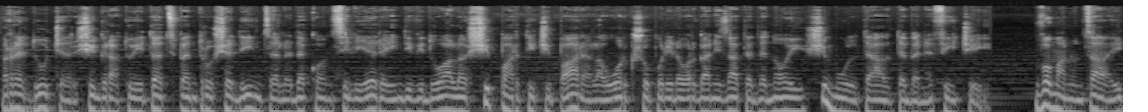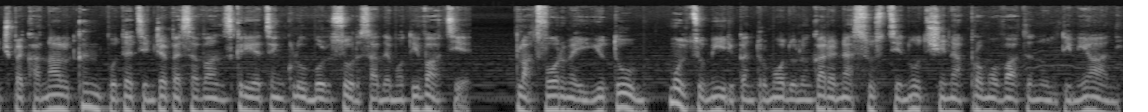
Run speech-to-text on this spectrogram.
reduceri și gratuități pentru ședințele de consiliere individuală și participarea la workshopurile organizate de noi și multe alte beneficii. Vom anunța aici pe canal când puteți începe să vă înscrieți în clubul Sursa de Motivație. Platformei YouTube, mulțumiri pentru modul în care ne-a susținut și ne-a promovat în ultimii ani.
